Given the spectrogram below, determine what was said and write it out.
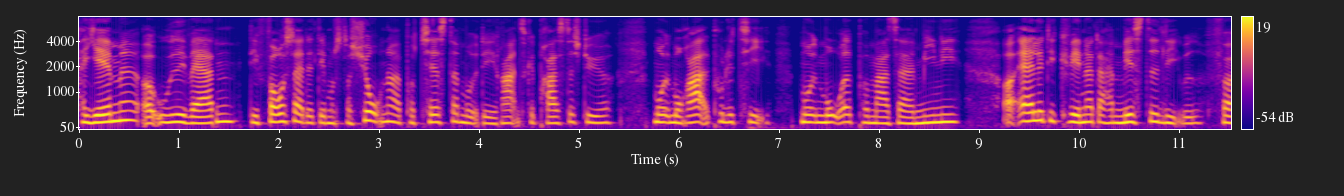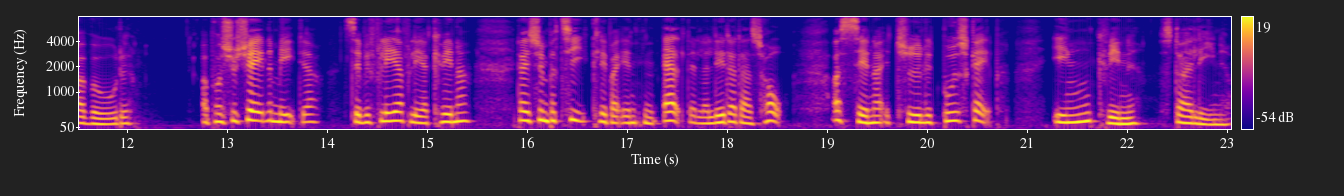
Herhjemme og ude i verden, de fortsatte demonstrationer og protester mod det iranske præstestyre, mod moralpoliti, mod mordet på Mata Amini og alle de kvinder, der har mistet livet for at våge det. Og på sociale medier ser vi flere og flere kvinder, der i sympati klipper enten alt eller lidt af deres hår og sender et tydeligt budskab. Ingen kvinde står alene.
